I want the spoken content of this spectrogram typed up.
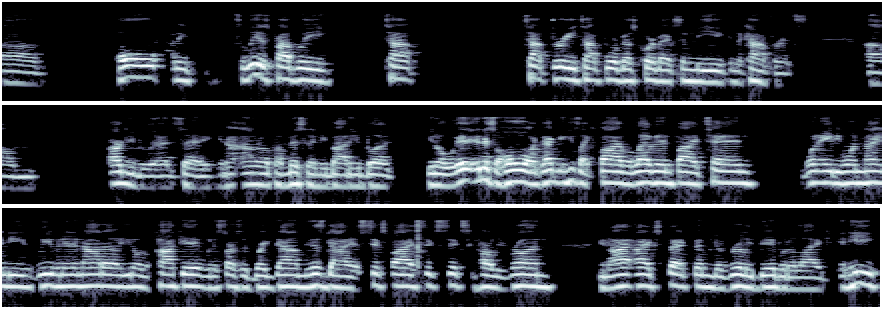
uh, whole. I mean, is probably top top three, top four best quarterbacks in the in the conference. Um, arguably, I'd say. And I, I don't know if I'm missing anybody, but you know, and it's a whole like that. He's like 5'11, 5'10, 180, 190, weaving in and out of, you know, the pocket when it starts to break down. I mean, this guy is 6'5, 6'6, can hardly run. You know, I, I expect them to really be able to like, and he,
